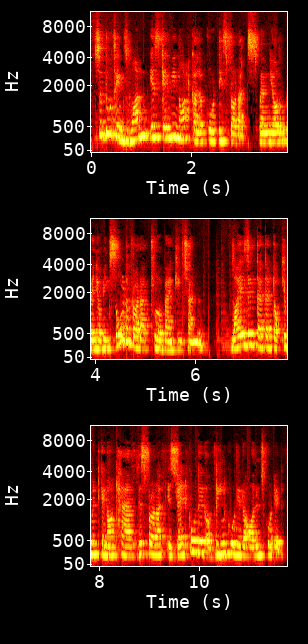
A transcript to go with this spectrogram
So two things. One is can we not color code these products when you're when you're being sold a product through a banking channel? Why is it that that document cannot have this product is red coded or green coded or orange coded?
